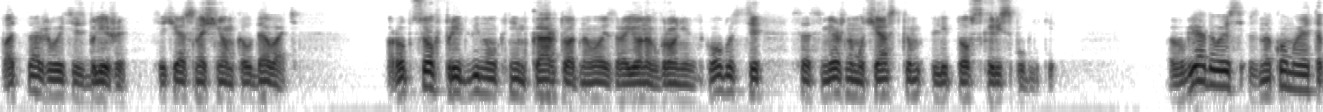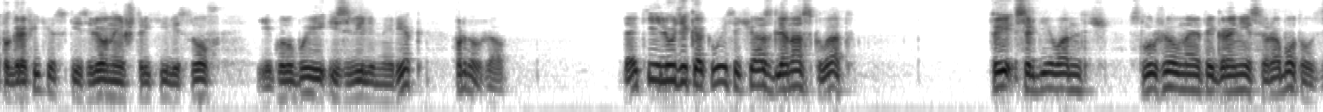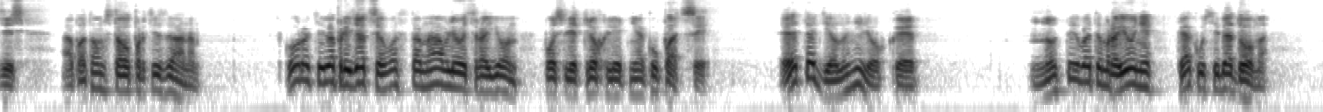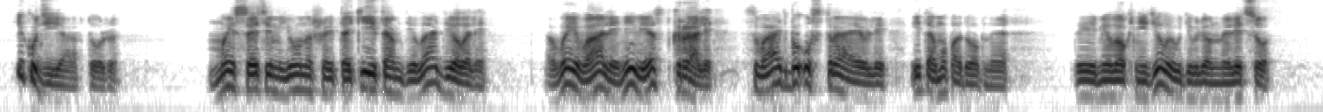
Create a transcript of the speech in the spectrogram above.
Подсаживайтесь ближе, сейчас начнем колдовать. Рубцов придвинул к ним карту одного из районов Гронинской области со смежным участком Литовской республики. Вглядываясь в знакомые топографические зеленые штрихи лесов и голубые извилины рек, продолжал. «Такие люди, как вы, сейчас для нас клад. Ты, Сергей Иванович, служил на этой границе, работал здесь, а потом стал партизаном. Скоро тебе придется восстанавливать район после трехлетней оккупации. Это дело нелегкое. Но ты в этом районе как у себя дома. И Кудьяров тоже. Мы с этим юношей такие там дела делали. Воевали, невест крали, свадьбы устраивали и тому подобное. Ты, милок, не делай удивленное лицо.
